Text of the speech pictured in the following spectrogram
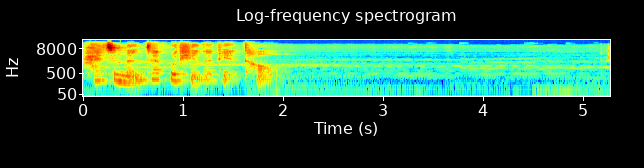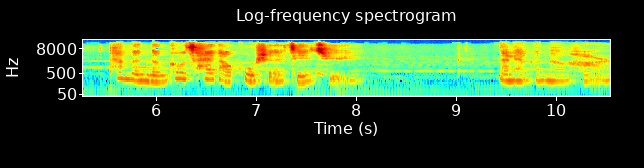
孩子们在不停的点头。他们能够猜到故事的结局。那两个男孩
